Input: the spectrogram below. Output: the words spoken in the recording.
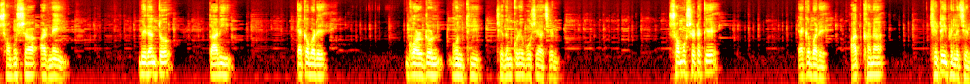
সমস্যা আর নেই। বেদান্ত তারই একেবারে গর্ডন গ্রন্থি ছেদন করে বসে আছেন। সমস্যাটাকে একেবারে আধখানা ছেটেই ফেলেছেন।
